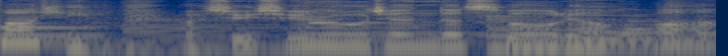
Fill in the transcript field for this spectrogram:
蚂蚁和栩栩如生的塑料花。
